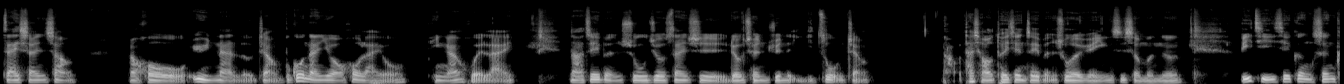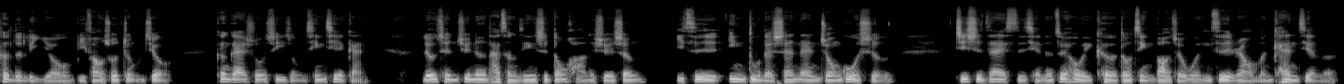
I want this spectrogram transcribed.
在山上，然后遇难了。这样，不过男友后来有。平安回来，那这本书就算是刘成军的遗作。这样，好，他想要推荐这本书的原因是什么呢？比起一些更深刻的理由，比方说拯救，更该说是一种亲切感。刘成军呢，他曾经是东华的学生，一次印度的山难中过世了。即使在死前的最后一刻，都紧抱着文字，让我们看见了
